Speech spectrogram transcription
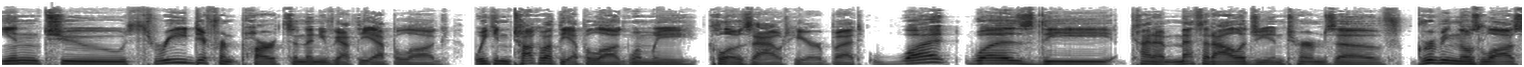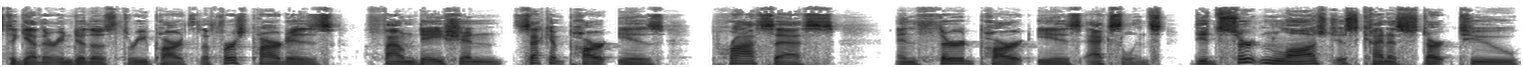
into three different parts. And then you've got the epilogue. We can talk about the epilogue when we close out here, but what was the kind of methodology in terms of grouping those laws together into those three parts? The first part is foundation. Second part is process and third part is excellence. Did certain laws just kind of start to,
